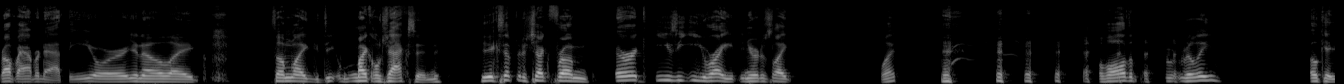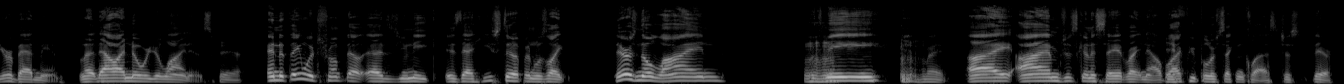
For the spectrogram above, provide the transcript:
Ralph Abernathy or, you know, like some like D- Michael Jackson. He accepted a check from Eric Easy E. Wright, and you're just like, what? Of all the really? Okay, you're a bad man. Now I know where your line is. yeah And the thing with Trump that as unique is that he stood up and was like, "There is no line with Mhm. me. right I I'm just gonna say it right now. Black people are second class. Just there.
